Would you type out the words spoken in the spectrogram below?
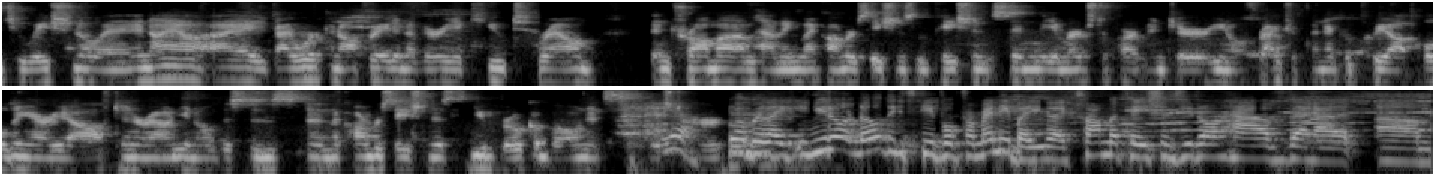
situational. And, and I, I I work and operate in a very acute realm in trauma. I'm having my conversations with patients in the emerge department or you know fracture clinic or pre-op holding area, often around you know this is and the conversation is you broke a bone, it's supposed yeah. to hurt. No, but like you don't know these people from anybody. Like trauma patients, you don't have that um,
